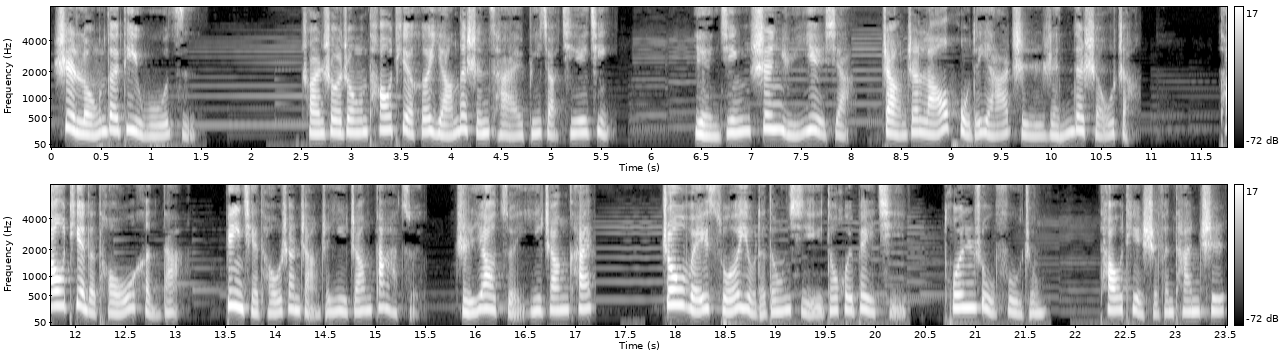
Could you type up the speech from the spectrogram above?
是龙的第五子。传说中，饕餮和羊的身材比较接近，眼睛深于腋下，长着老虎的牙齿、人的手掌。饕餮的头很大，并且头上长着一张大嘴，只要嘴一张开。周围所有的东西都会被其吞入腹中。饕餮十分贪吃，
